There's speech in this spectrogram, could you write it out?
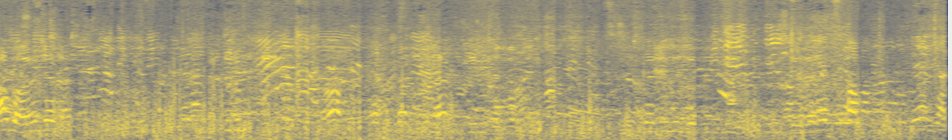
Abi önceden müdürüm tamam? Okuldan bir her dediğini olmalı. Siz dediğiniz öğrenciyi Hepsi babamın oğlu değil ya.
